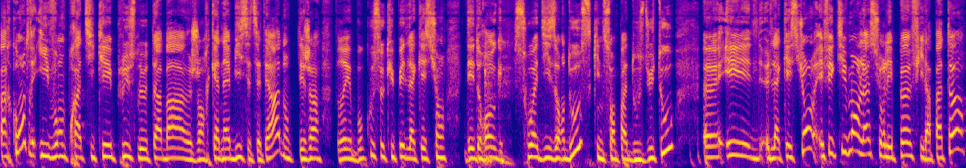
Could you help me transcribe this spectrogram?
Par contre, ils vont pratiquer plus le tabac, euh, genre cannabis, etc. Donc déjà, il faudrait beaucoup s'occuper de la question des drogues soi-disant douces, qui ne sont pas douces du tout. Euh, et la question, effectivement, là sur les puffs, il a pas tort.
